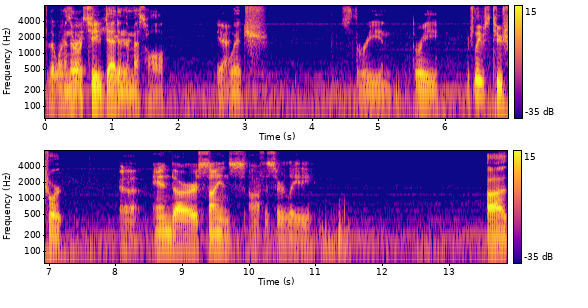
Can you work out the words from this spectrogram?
the ones. and there that I are two see dead in the mess hall. Yeah. which is three and three, which leaves two short. Uh, and our science officer lady. Uh,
